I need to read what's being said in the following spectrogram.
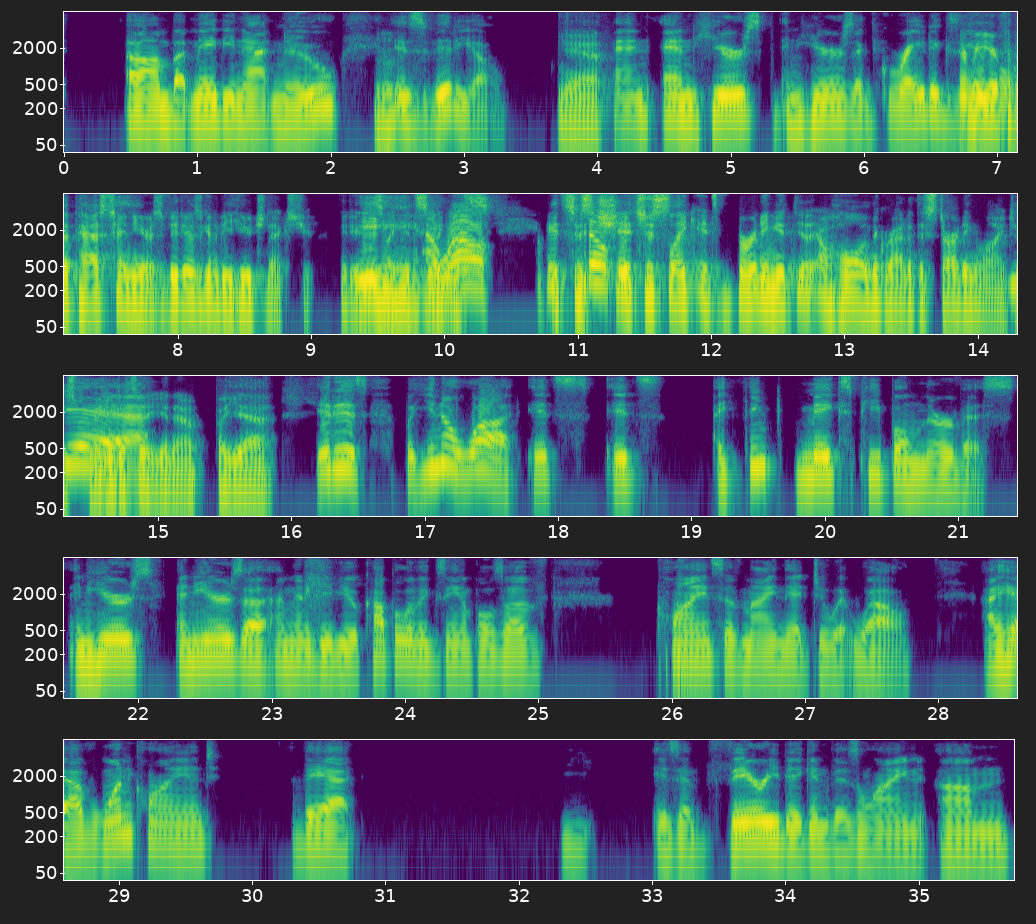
um, but maybe not new, Mhm. is video. Yeah. And and here's and here's a great example. Every year for the past this. 10 years, video is going to be huge next year. Video is like, it's, like, well, it's, it's, just, still- it's, just like, it's burning it a hole in the ground at the starting line, just waiting Yeah. to, you know, but yeah. It is, but you know what? It's it's I think makes people nervous. And here's and here's a I'm going to give you a couple of examples of clients of mine that do it well. I have one client that is a very big Invisalign um,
